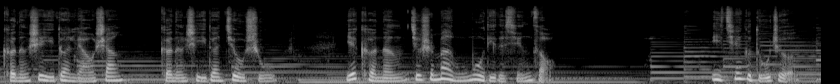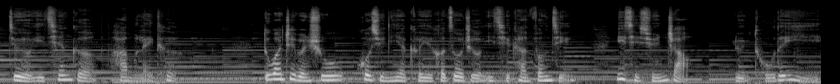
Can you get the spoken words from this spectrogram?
可能是一段疗伤，可能是一段救赎，也可能就是漫无目的的行走。一千个读者就有一千个哈姆雷特。读完这本书，或许你也可以和作者一起看风景，一起寻找旅途的意义。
